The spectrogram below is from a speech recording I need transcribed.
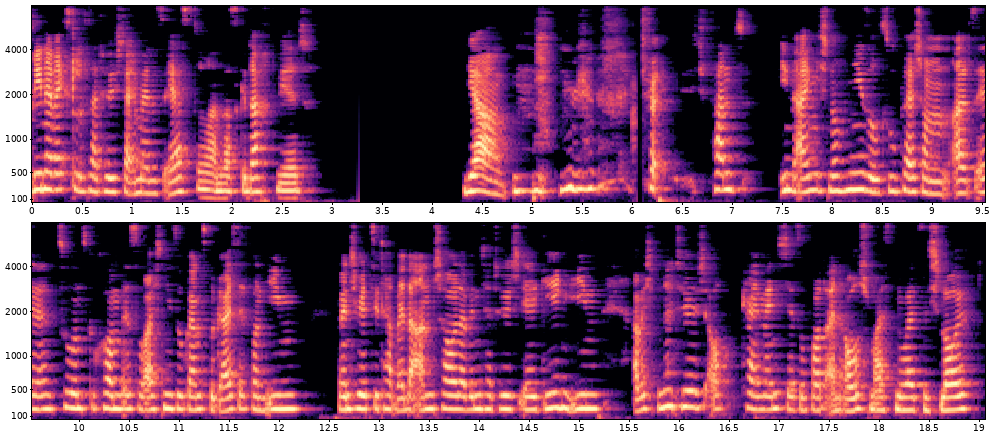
Trainerwechsel ist natürlich da immer das Erste, an was gedacht wird. Ja, ich, fa- ich fand ihn eigentlich noch nie so super. Schon als er zu uns gekommen ist, war ich nie so ganz begeistert von ihm. Wenn ich mir jetzt die Tabelle anschaue, da bin ich natürlich eher gegen ihn. Aber ich bin natürlich auch kein Mensch, der sofort einen rausschmeißt, nur weil es nicht läuft.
